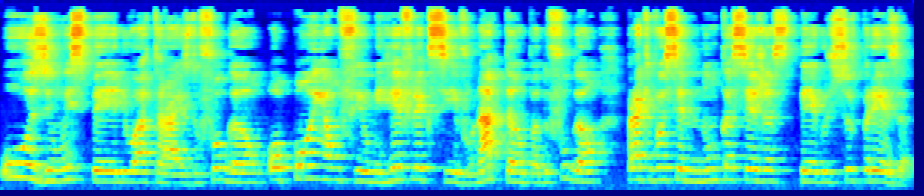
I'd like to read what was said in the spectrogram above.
use um espelho atrás do fogão ou ponha um filme reflexivo na tampa do fogão para que você nunca seja pego de surpresa.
